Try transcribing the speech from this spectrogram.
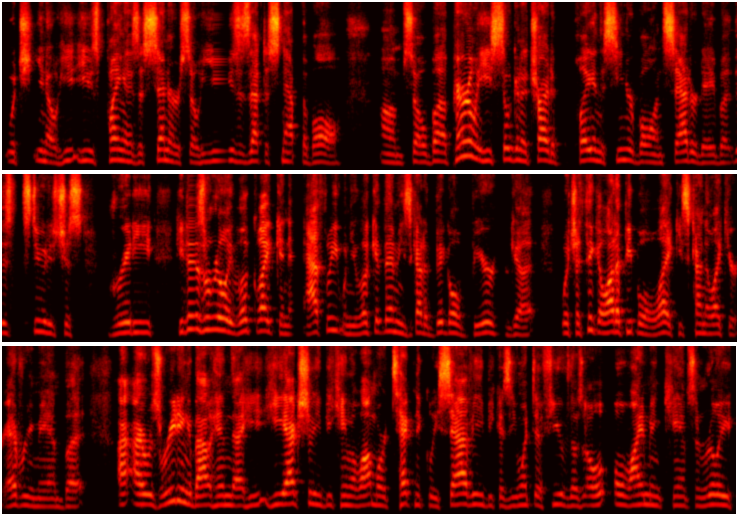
which, you know, he, he was playing as a center. So he uses that to snap the ball. Um, so, but apparently he's still going to try to play in the Senior Bowl on Saturday. But this dude is just gritty. He doesn't really look like an athlete when you look at them. He's got a big old beer gut, which I think a lot of people like. He's kind of like your everyman. But I, I, was reading about him that he he actually became a lot more technically savvy because he went to a few of those O lineman camps and really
